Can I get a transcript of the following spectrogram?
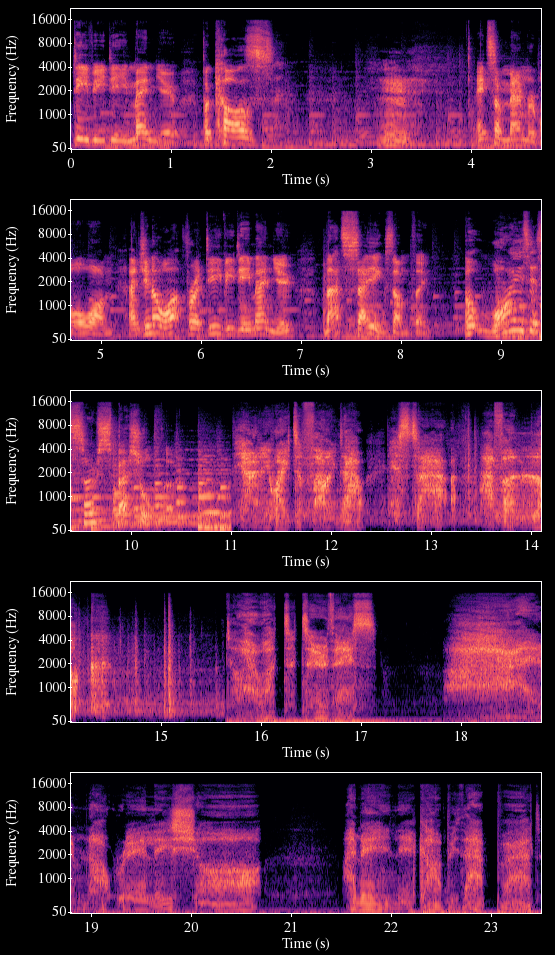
DVD menu, because... Hmm, it's a memorable one. And you know what? For a DVD menu, that's saying something. But why is it so special, though? The only way to find out is to ha have a look. Do I want to do this? I'm not really sure. I mean, it can't be that bad.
